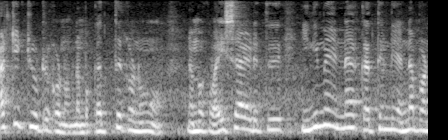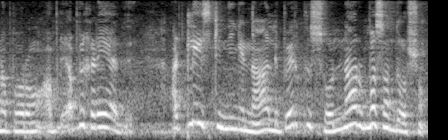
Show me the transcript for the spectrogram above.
ஆட்டிடியூட் இருக்கணும். நம்ம கற்றுக்கணும் நமக்கு வயசாக எடுத்து இனிமேல் என்ன கற்றுன்னு என்ன பண்ண போகிறோம் அப்படி அப்படி கிடையாது. அட்லீஸ்ட் நீங்கள் நாலு பேருக்கு சொன்னால் ரொம்ப சந்தோஷம்.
